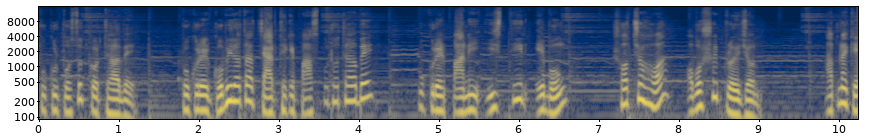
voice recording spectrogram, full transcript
পুকুর প্রস্তুত করতে হবে। পুকুরের গভীরতা চার থেকে পাঁচ ফুট হতে হবে। পুকুরের পানি স্থির এবং স্বচ্ছ হওয়া অবশ্যই প্রয়োজন। আপনাকে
